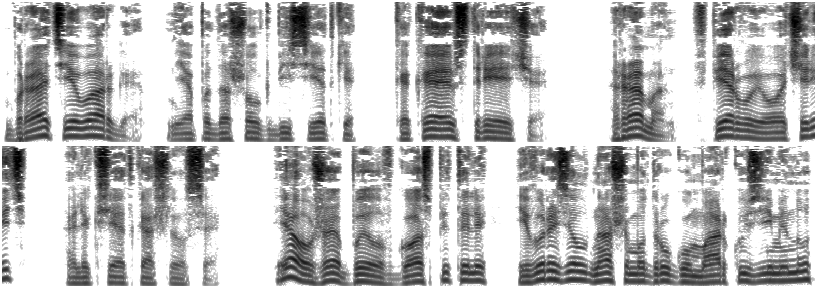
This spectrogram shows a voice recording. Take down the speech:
«Братья Варга», — я подошел к беседке, — «какая встреча?» «Роман, в первую очередь», — Алексей откашлялся, «я уже был в госпитале и выразил нашему другу Марку Зимину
